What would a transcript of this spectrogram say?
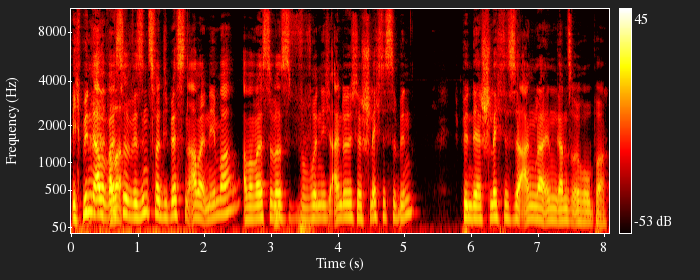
Ich bin aber, weißt Aber- du, wir sind zwar die besten Arbeitnehmer, aber weißt du was, worin ich eindeutig der schlechteste bin? Ich bin der schlechteste Angler in ganz Europa.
